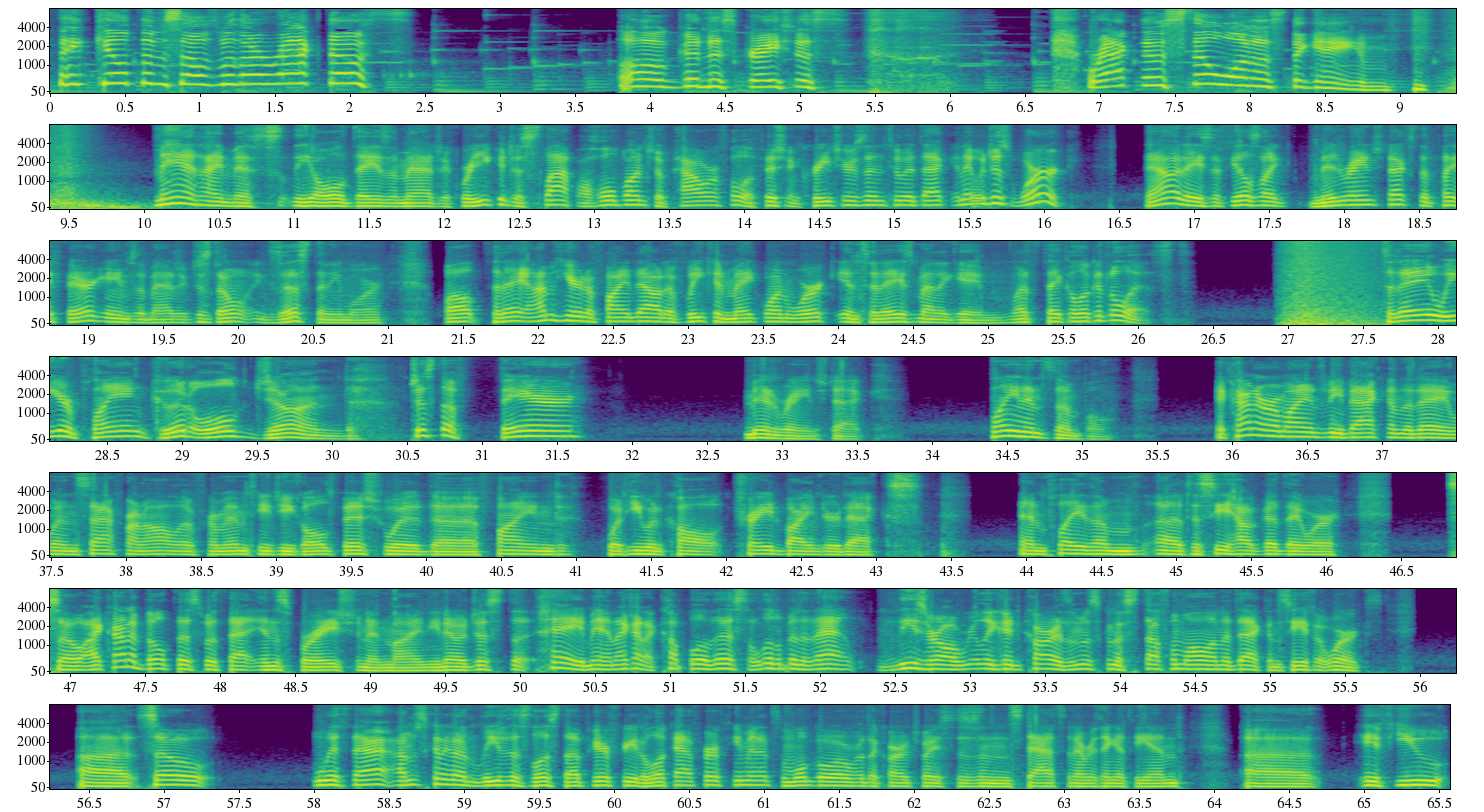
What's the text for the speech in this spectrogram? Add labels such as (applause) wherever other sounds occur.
They killed themselves with Arachnos! Oh, goodness gracious. (laughs) Rakdos still won us the game. (laughs) Man, I miss the old days of Magic where you could just slap a whole bunch of powerful, efficient creatures into a deck and it would just work. Nowadays, it feels like mid-range decks that play fair games of Magic just don't exist anymore. Well, today I'm here to find out if we can make one work in today's metagame. Let's take a look at the list. Today we are playing good old Jund. Just a fair mid-range deck. Plain and simple. It kind of reminds me back in the day when Saffron Olive from MTG Goldfish would uh, find what he would call trade binder decks and play them uh, to see how good they were. So I kind of built this with that inspiration in mind, you know, just the, hey man, I got a couple of this, a little bit of that. These are all really good cards. I'm just going to stuff them all on a deck and see if it works. Uh, so with that, I'm just going to go and leave this list up here for you to look at for a few minutes and we'll go over the card choices and stats and everything at the end. Uh, if you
